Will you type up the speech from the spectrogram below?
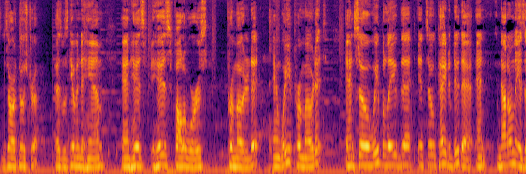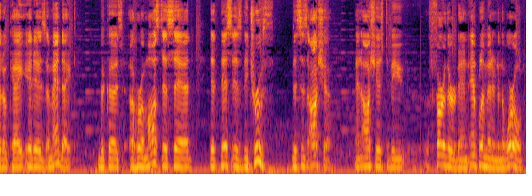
Zarathustra, as was given to him, and his his followers promoted it, and we promote it and so we believe that it's okay to do that. And not only is it okay, it is a mandate because Ahura Mazda said that this is the truth. This is Asha, and Asha is to be furthered and implemented in the world.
